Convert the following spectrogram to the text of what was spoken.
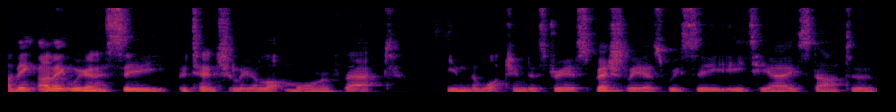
I think I think we're going to see potentially a lot more of that in the watch industry, especially as we see ETA start to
